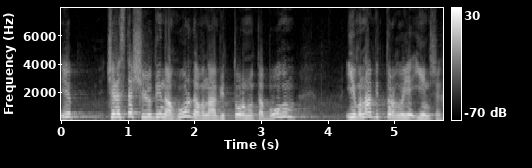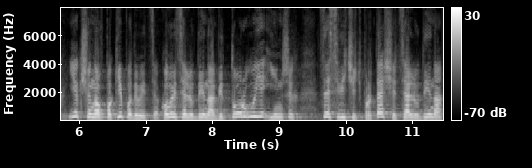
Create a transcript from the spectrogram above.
І через те, що людина горда, вона відторгнута Богом, і вона відторгує інших. І якщо навпаки подивитися, коли ця людина відторгує інших, це свідчить про те, що ця людина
